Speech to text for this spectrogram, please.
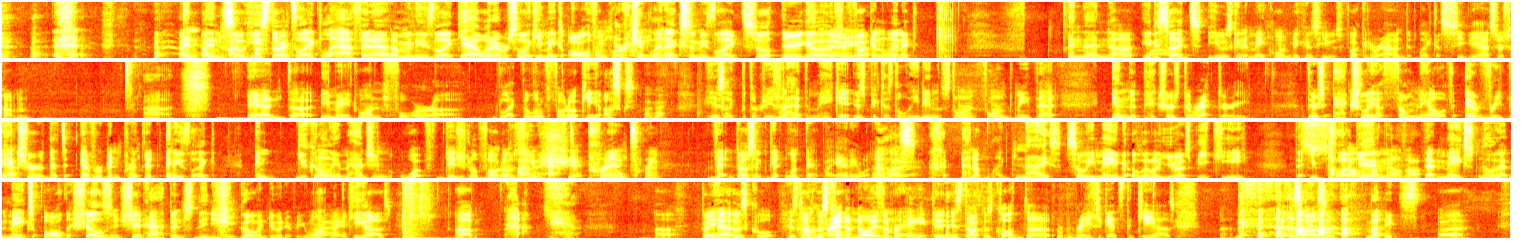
and and so he starts like laughing at him and he's like yeah whatever so like he makes all of them work in linux and he's like so there you go So there's there your you go. fucking linux and then uh, he Wow. decides he was gonna make one because he was fucking around at, like a cvs or something uh, and uh, he made one for uh, like the little photo kiosks Okay. He's like, but the reason I had to make it is because the lady in the store informed me that in the pictures directory, there's actually a thumbnail of every Yeah. picture that's ever been printed. And he's like, and you can only imagine what digital photos you have to print print. That doesn't get looked at by anyone else. and I'm like, nice. So he made a little USB key that you Sucked all plug in that makes no that makes all the shells and shit happen so that you can go and do whatever you want with the kiosk. Um, yeah. Uh, but yeah, it was cool. His talk was Random called noise number yeah, eight. His talk was called uh, "Rage Against the Kiosk." Uh, it was awesome. nice. Uh,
